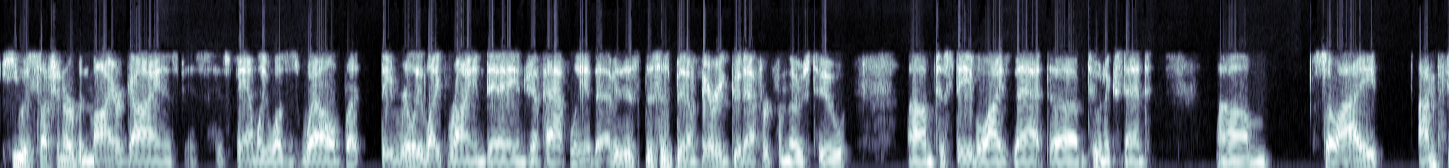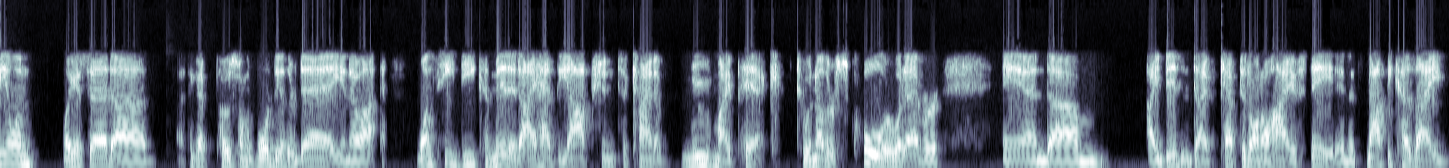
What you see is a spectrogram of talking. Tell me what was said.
he was such an Urban Meyer guy, and his, his, his family was as well. But they really like Ryan Day and Jeff Hafley. I mean, this this has been a very good effort from those two um, to stabilize that uh, to an extent. Um, so I I'm feeling like I said. Uh, I think I posted on the board the other day. You know, I, once he decommitted, I had the option to kind of move my pick to another school or whatever, and um, I didn't. I've kept it on Ohio State, and it's not because I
